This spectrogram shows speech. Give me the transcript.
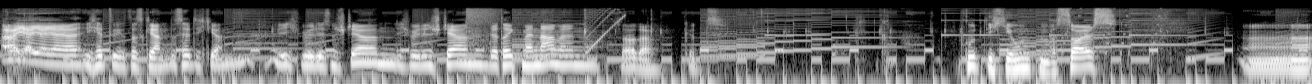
Ah, ja, ja, ja, ja, ich hätte das gern, das hätte ich gern. Ich will diesen Stern, ich will den Stern, der trägt meinen Namen. So, da, gut. Gut, ich hier unten, was soll's. Äh,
